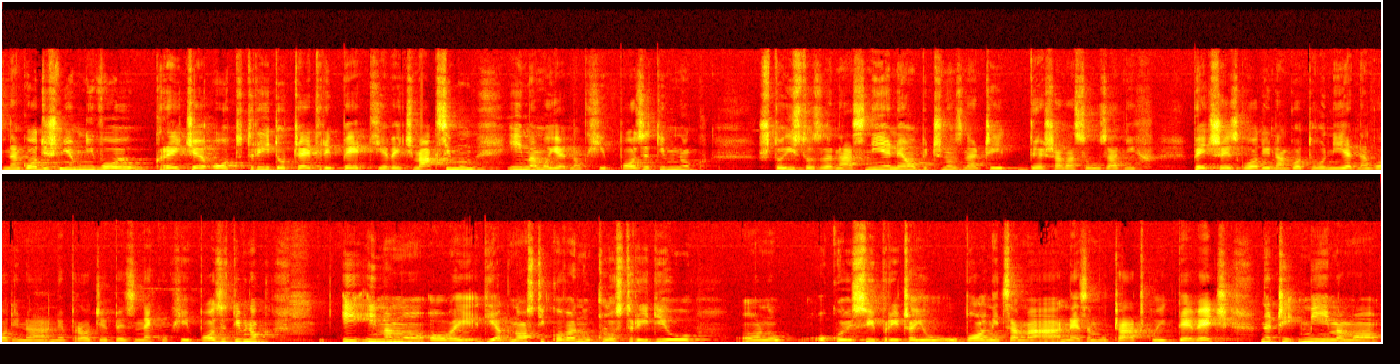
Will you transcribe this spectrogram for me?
na godišnjem nivoju kreće od 3 do 4, 5 je već maksimum. Imamo jednog HIV pozitivnog, što isto za nas nije neobično, znači dešava se u zadnjih 5-6 godina, gotovo ni jedna godina ne prođe bez nekog HIV pozitivnog i imamo ovaj, diagnostikovanu klostridiju, onu o kojoj svi pričaju u bolnicama, ne znam, u Čačku i gde već. Znači, mi imamo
